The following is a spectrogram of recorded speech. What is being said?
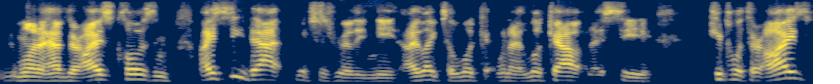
want to have their eyes closed. And I see that, which is really neat. I like to look at when I look out and I see people with their eyes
